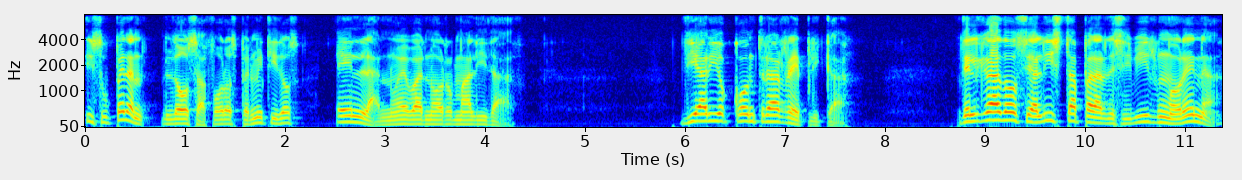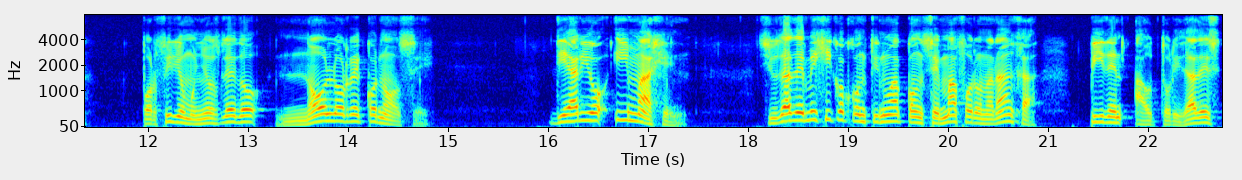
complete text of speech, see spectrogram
y superan los aforos permitidos en la nueva normalidad. Diario contra réplica. Delgado se alista para recibir Morena. Porfirio Muñoz Ledo no lo reconoce. Diario Imagen. Ciudad de México continúa con semáforo naranja. Piden autoridades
